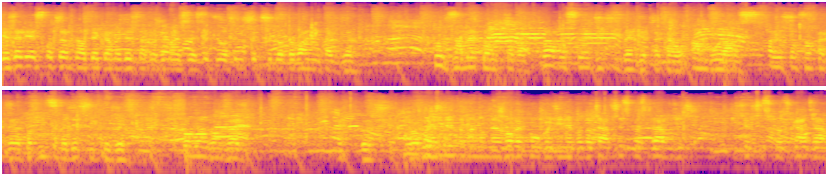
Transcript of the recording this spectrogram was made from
Jeżeli jest potrzebna opieka medyczna, proszę Państwa, jesteśmy oczywiście przygotowani, także tuż za metą trzeba w prawo skręcić i będzie czekał ambulans, a jeszcze są także ratownicy medyczni, którzy pomogą w Pół godziny to będą nerwowe, pół godziny, bo to trzeba wszystko sprawdzić, się wszystko zgadza.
